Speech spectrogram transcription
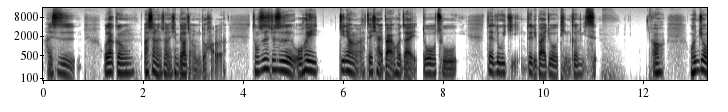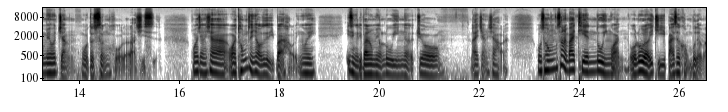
还是我在跟啊，算了算了，先不要讲那么多好了。总之就是我会尽量啊，在下礼拜会再多出。再录一集，这礼拜就停更一次。好，我很久没有讲我的生活了啦。其实，我来讲一下，我来统整一下我这个礼拜好了，因为一整个礼拜都没有录音了，就来讲一下好了。我从上礼拜天录音完，我录了一集白色恐怖的嘛。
